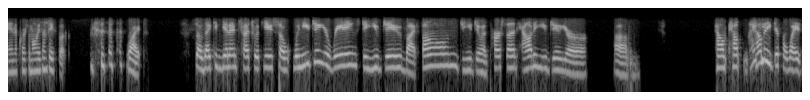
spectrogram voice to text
And of course I'm always on Facebook. Right. So they can get in touch with you. So when you do your readings, do you do by phone? Do you do in person? How do you do your um how how how many different ways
